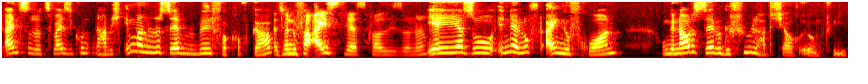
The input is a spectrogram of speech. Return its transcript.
eins oder zwei Sekunden, habe ich immer nur dasselbe Bild vor Kopf gehabt. Als wenn du vereist wärst quasi so, ne? Ja, ja, ja, so in der Luft eingefroren. Und genau dasselbe Gefühl hatte ich auch irgendwie.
